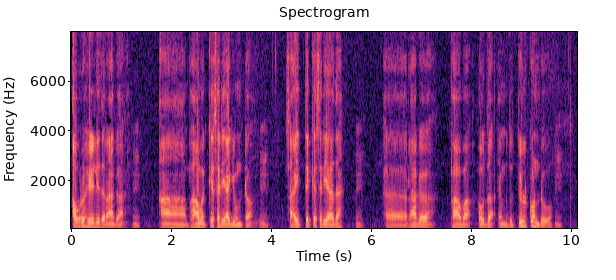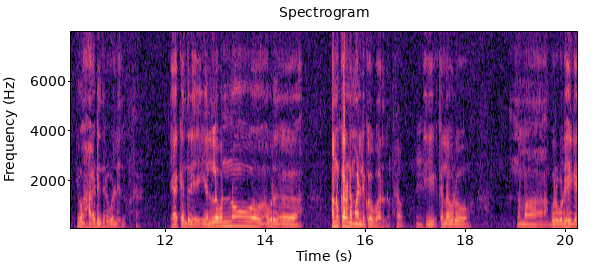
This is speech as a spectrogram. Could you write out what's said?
ಅವರು ಹೇಳಿದ ರಾಗ ಆ ಭಾವಕ್ಕೆ ಸರಿಯಾಗಿ ಉಂಟು? ಸಾಹಿತ್ಯಕ್ಕೆ ಸರಿಯಾದ ರಾಗ ಭಾವ ಹೌದಾ ಎಂಬುದು ತಿಳ್ಕೊಂಡು ಇವ ಹಾಡಿದರೆ ಒಳ್ಳೆಯದು. ಯಾಕೆಂದರೆ ಎಲ್ಲವನ್ನೂ ಅವರು ಅನುಕರಣೆ ಮಾಡಲಿಕ್ಕೆ ಹೋಗಬಾರ್ದು. ಈ ಕೆಲವರು ನಮ್ಮ ಗುರುಗಳು ಹೀಗೆ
